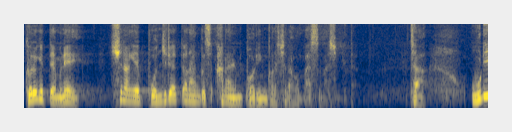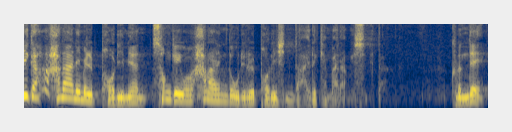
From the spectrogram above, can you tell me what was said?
그렇기 때문에 신앙의 본질에 떠난 것을 하나님 버린 것이라고 말씀하십니다. 자, 우리가 하나님을 버리면 성경에 보면 하나님도 우리를 버리신다 이렇게 말하고 있습니다. 그런데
